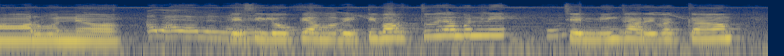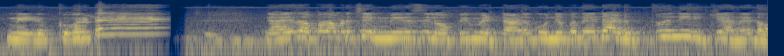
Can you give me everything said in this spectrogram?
മാറു പൊന്ന. സിലോപ്പി അമ്മ വെട്ടി വറുത്തു തരാൻ പൊന്നി. ചെമ്മീൻ കറി വെക്കാം. മെഴുക്ക് പുരട്ടെ. ഗൈസ് അപ്പൊ നമ്മുടെ ചെമ്മീനും സിലോപ്പിയും വെട്ടാണ്. കുഞ്ഞപ്പന്തേന്റെ അടുത്ത് തന്നെ ഇരിക്കുകയാണ് കേട്ടോ.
